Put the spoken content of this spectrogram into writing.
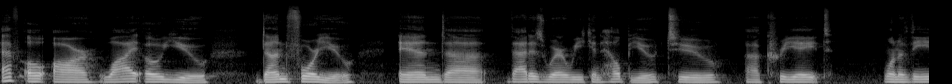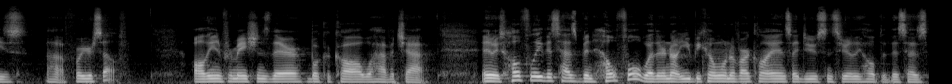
F O R Y O U, done for you. And uh, that is where we can help you to uh, create one of these uh, for yourself. All the information's there. Book a call. We'll have a chat. Anyways, hopefully this has been helpful. Whether or not you become one of our clients, I do sincerely hope that this has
